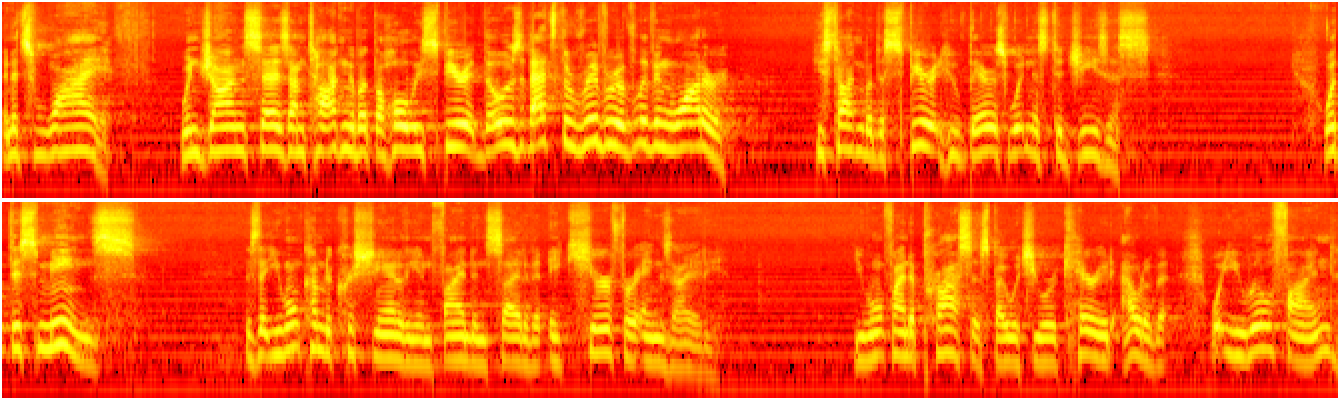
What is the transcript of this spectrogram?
And it's why when John says, I'm talking about the Holy Spirit, those, that's the river of living water. He's talking about the Spirit who bears witness to Jesus. What this means is that you won't come to Christianity and find inside of it a cure for anxiety. You won't find a process by which you are carried out of it. What you will find,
